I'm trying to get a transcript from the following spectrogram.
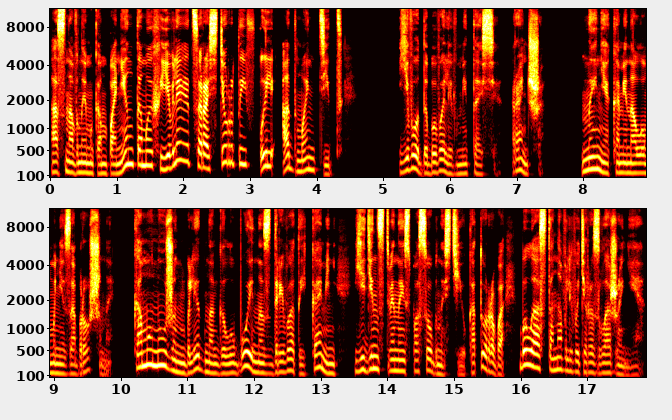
Основным компонентом их является растертый в пыль адмантит — его добывали в Метасе, раньше. Ныне каменоломни заброшены. Кому нужен бледно-голубой ноздреватый камень, единственной способностью которого было останавливать разложение?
